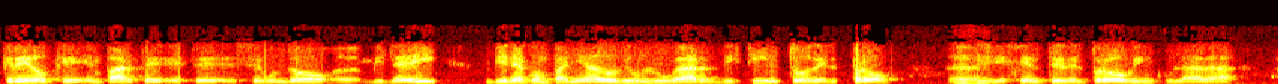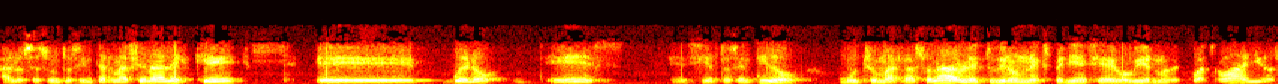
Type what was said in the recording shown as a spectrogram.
creo que en parte este segundo Milei viene acompañado de un lugar distinto del PRO, eh, gente del PRO vinculada a los asuntos internacionales que, eh, bueno, es en cierto sentido mucho más razonable, tuvieron una experiencia de gobierno de cuatro años,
